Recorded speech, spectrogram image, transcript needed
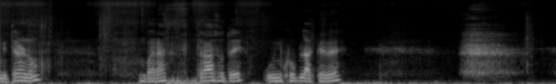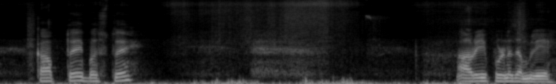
मित्रांनो बराच त्रास होतोय. ऊन खूप लागते तर कापतोय बसतोय. आरोही पूर्ण जमली आहे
